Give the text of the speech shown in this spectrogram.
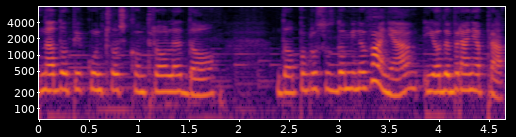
nadopiekuńczość, kontrolę do, do po prostu zdominowania i odebrania praw.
